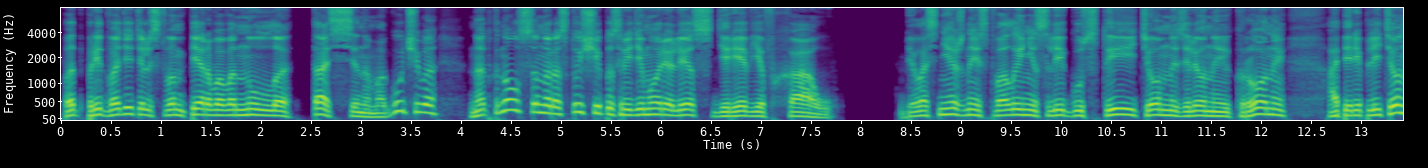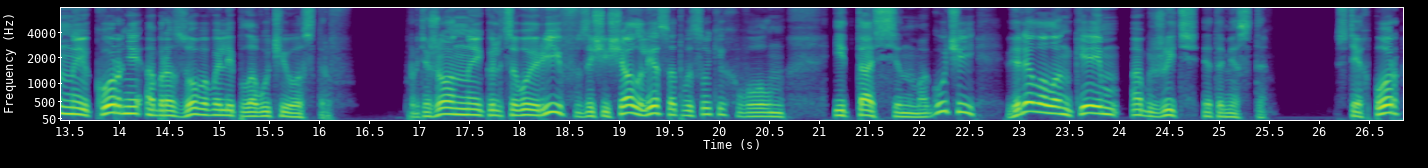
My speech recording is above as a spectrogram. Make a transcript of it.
под предводительством первого нулла Тассина Могучего наткнулся на растущий посреди моря лес деревьев Хау. Белоснежные стволы несли густые темно-зеленые кроны, а переплетенные корни образовывали плавучий остров. Протяженный кольцевой риф защищал лес от высоких волн, и Тассин Могучий велел Аланкеям обжить это место. С тех пор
